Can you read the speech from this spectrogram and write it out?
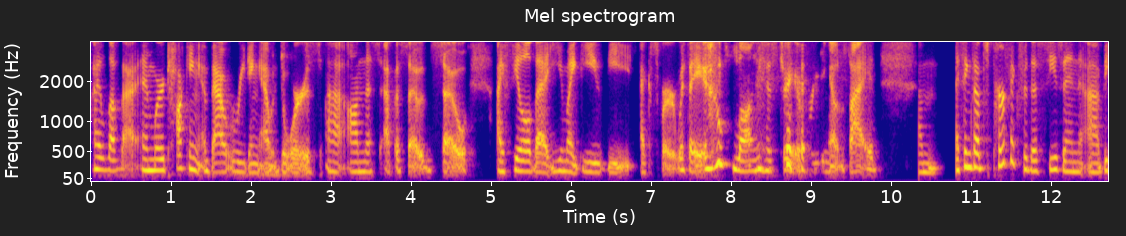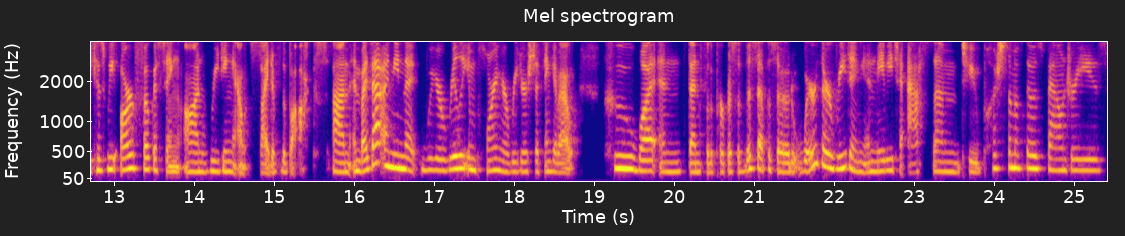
I love that. And we're talking about reading outdoors uh, on this episode. So I feel that you might be the expert with a long history of reading outside. Um, I think that's perfect for this season uh, because we are focusing on reading outside of the box. Um, and by that, I mean that we are really imploring our readers to think about who, what, and then for the purpose of this episode, where they're reading and maybe to ask them to push some of those boundaries,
